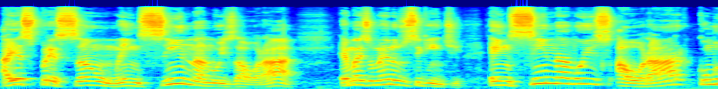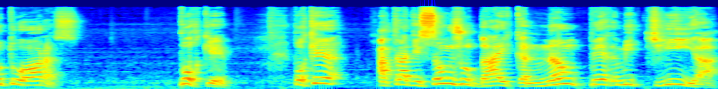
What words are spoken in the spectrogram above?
A expressão ensina-nos a orar é mais ou menos o seguinte: ensina-nos a orar como tu oras. Por quê? Porque a tradição judaica não permitia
